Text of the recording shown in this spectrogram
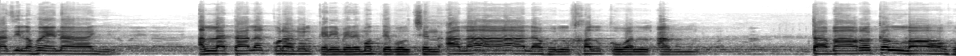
নাজিল হয় নাই। আল্লাহ তাআলা কোরআনুল কারীমের মধ্যে বলছেন, আলা খালকু ওয়াল আমর তাবারাকাল্লাহু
